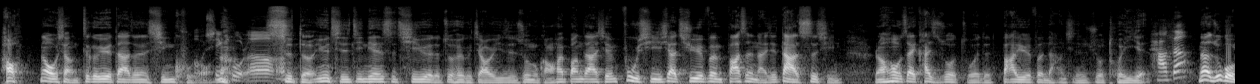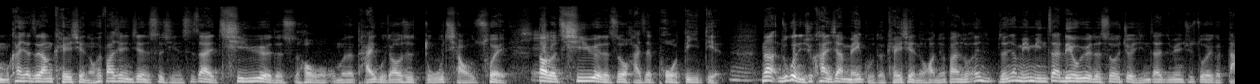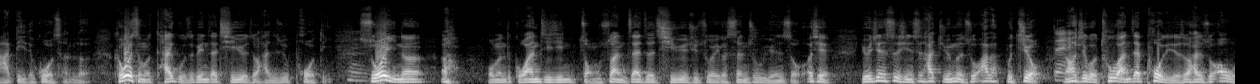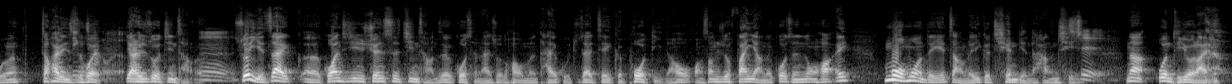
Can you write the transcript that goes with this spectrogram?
好，那我想这个月大家真的辛苦了，辛苦了。是的，因为其实今天是七月的最后一个交易日，所以我们赶快帮大家先复习一下七月份发生哪些大事情。然后再开始做所谓的八月份的行情去做推演。好的。那如果我们看一下这张 K 线呢，会发现一件事情，是在七月的时候，我们的台股叫做是独憔悴，到了七月的时候还在破低点。嗯。那如果你去看一下美股的 K 线的话，你会发现说，哎，人家明明在六月的时候就已经在这边去做一个打底的过程了，可为什么台股这边在七月之后还是就破底？所以呢，啊。我们的国安基金总算在这七月去做一个伸出援手，而且有一件事情是他原本说啊不救，然后结果突然在破底的时候他就说哦我们召开临时会要去做进场了，嗯，所以也在呃国安基金宣誓进场这个过程来说的话，我们台股就在这个破底然后往上去做翻扬的过程中的话，哎，默默的也涨了一个千点的行情，是。那问题又来了，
